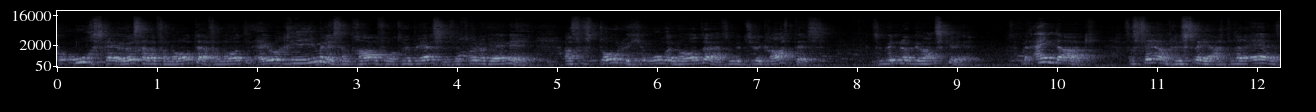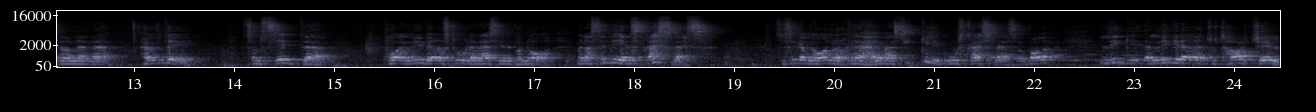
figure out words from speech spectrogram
Hva ord skal jeg øse det for nåde? For nåden er jo rimelig sentral for å tro på Jesus. Det tror jeg dere er enig i. Altså Forstår du ikke ordet nåde, som betyr gratis, så begynner det å bli vanskelig. Men en dag så ser han plutselig at det er en sånn en, høvding som sitter på en mye bedre stol enn jeg sitter på nå. Men han sitter i en stressless. Så sikkert noen av dere er hjemme en skikkelig god stressless. Og bare ligger, ligger der totalt chill.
